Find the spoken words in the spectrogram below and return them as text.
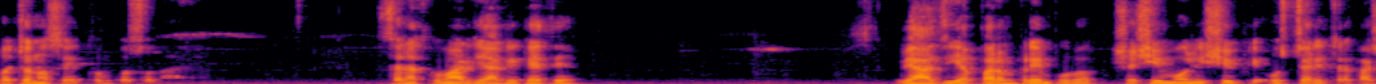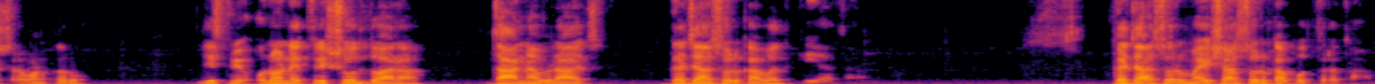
वचनों से तुमको सुनाया। सनत कुमार जी आगे कहते हैं व्यास जी या परम प्रेम पूर्वक शशि मौली शिव के उस चरित्र का श्रवण करो, जिसमें उन्होंने त्रिशूल द्वारा दानवराज गजासुर का वध किया था। गजासुर महिषासुर का पुत्र था।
